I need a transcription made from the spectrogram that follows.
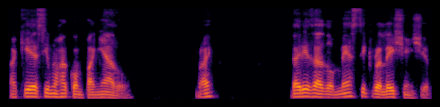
Aquí decimos acompañado. Right? That is a domestic relationship.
